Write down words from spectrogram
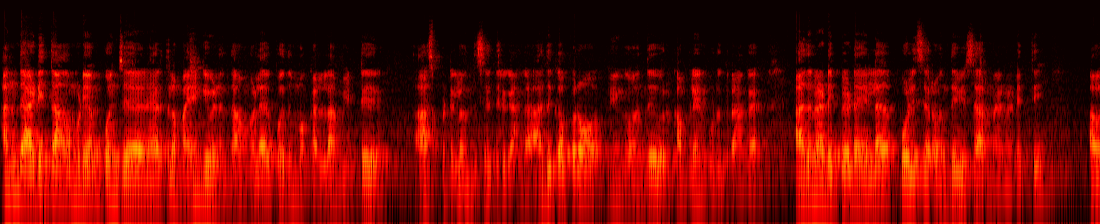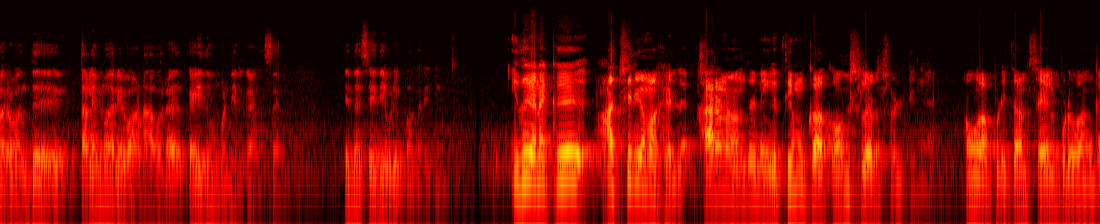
அந்த அடி தாங்க முடியாமல் கொஞ்ச நேரத்தில் மயங்கி விழுந்தவங்கள பொதுமக்கள்லாம் விட்டு ஹாஸ்பிட்டலில் வந்து சேர்த்துருக்காங்க. அதுக்கப்புறம் இவங்க வந்து ஒரு கம்ப்ளைண்ட் கொடுக்குறாங்க. அதன் அடிப்படையில் போலீஸார் வந்து விசாரணை நடத்தி அவரை வந்து தலைமறைவான அவரை கைதும் பண்ணியிருக்காங்க சார். இந்த செய்தி எப்படி பார்க்குறீங்க? இது எனக்கு ஆச்சரியமாக இல்லை. காரணம் வந்து நீங்கள் திமுக கவுன்சிலர்னு சொல்லிட்டீங்க. அவங்க அப்படித்தான் செயல்படுவாங்க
